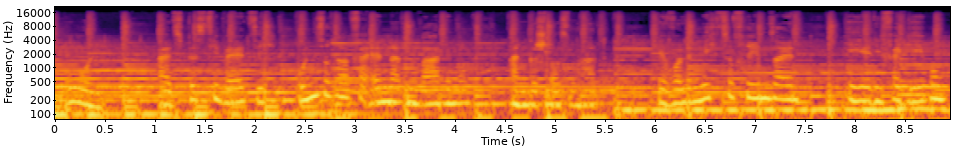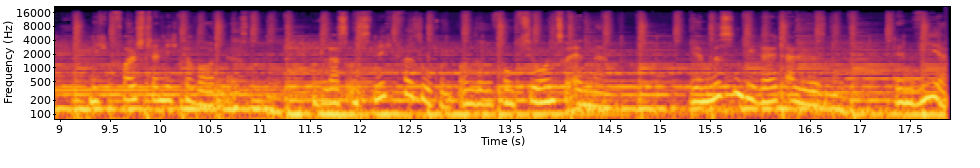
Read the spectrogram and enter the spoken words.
ruhen, als bis die Welt sich unserer veränderten Wahrnehmung angeschlossen hat. Wir wollen nicht zufrieden sein, ehe die Vergebung nicht vollständig geworden ist. Und lass uns nicht versuchen, unsere Funktion zu ändern. Wir müssen die Welt erlösen, denn wir,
